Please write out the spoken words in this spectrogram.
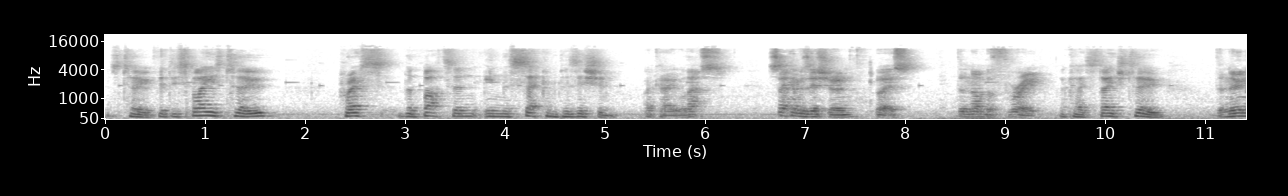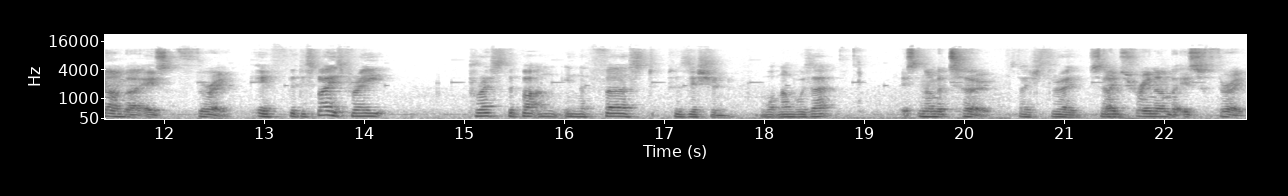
it's two. If the display is two, press the button in the second position. Okay, well that's second position, but it's the number three. Okay, stage two. The new number is three. If the display is three, press the button in the first position. What number was that? It's number two. Stage three. So Stage three number is three.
